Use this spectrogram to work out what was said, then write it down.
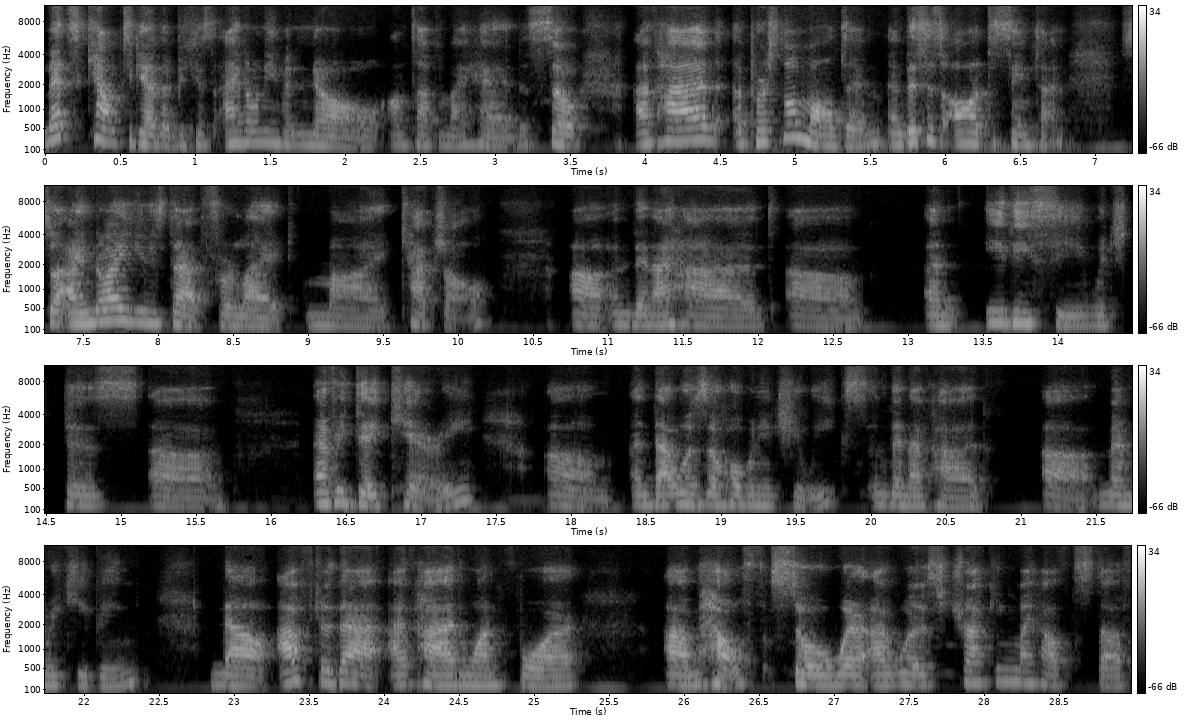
let's count together because I don't even know on top of my head. So I've had a personal Malden, and this is all at the same time. So I know I used that for like my catch all. Uh, and then I had um, an EDC, which is uh, everyday carry. Um, and that was a Hobonichi weeks. And then I've had uh, memory keeping. Now, after that, I've had one for um, health. So, where I was tracking my health stuff.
